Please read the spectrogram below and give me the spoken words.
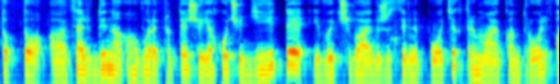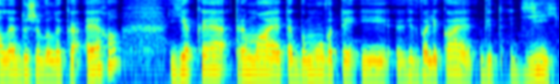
Тобто ця людина говорить про те, що я хочу діяти і відчуваю дуже сильний потяг, тримаю контроль, але дуже велике его, яке тримає, так би мовити, і відволікає від дій.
